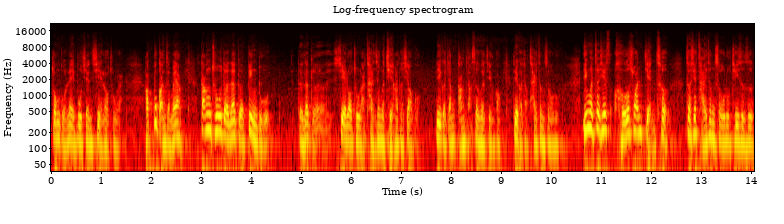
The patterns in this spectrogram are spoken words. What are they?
中国内部先泄露出来。好，不管怎么样，当初的那个病毒。的那个泄露出来，产生了其他的效果。第一个讲讲讲社会监控，第二个讲财政收入，因为这些核酸检测，这些财政收入其实是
